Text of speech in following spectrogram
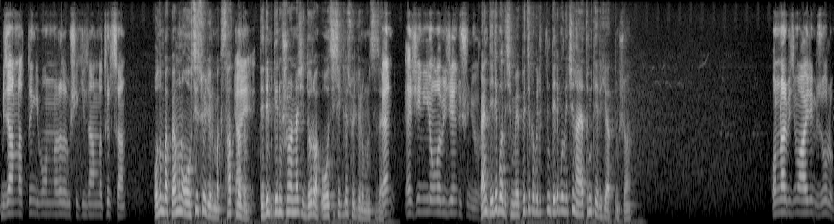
bize anlattığın gibi onlara da bu şekilde anlatırsan Oğlum bak ben bunu OC söylüyorum bak satmadım. Yani- Dedim dedim şu an her şey doğru bak OC şekilde söylüyorum bunu size. ben her şeyin iyi olabileceğini düşünüyorum. Ben deli bal için müebbeti kabul ettim. Deli bal için hayatımı tehlikeye attım şu an. Onlar bizim ailemiz oğlum.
